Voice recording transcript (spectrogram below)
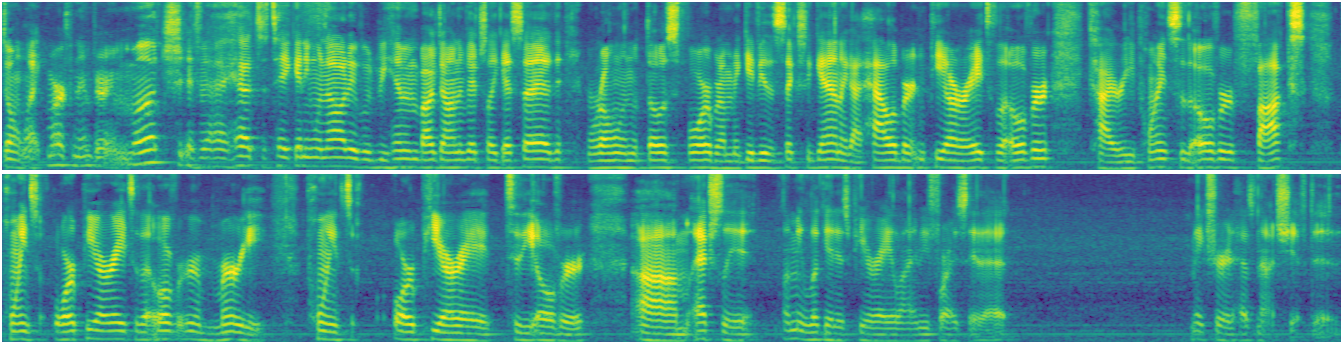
don't like Markkanen very much. If I had to take anyone out, it would be him and Bogdanovich, like I said. Rolling with those four, but I'm going to give you the six again. I got Haliburton PRA to the over, Kyrie points to the over, Fox points or PRA to the over, Murray points or PRA to the over. Um, actually, let me look at his PRA line before I say that make sure it has not shifted.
